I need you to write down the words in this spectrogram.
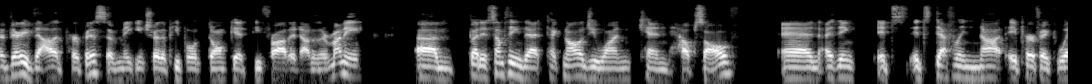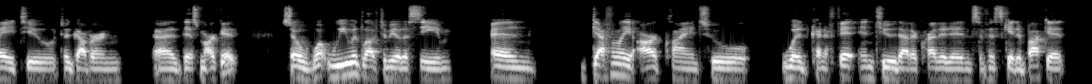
a, very valid purpose of making sure that people don't get defrauded out of their money. Um, but it's something that technology one can help solve, and I think it's it's definitely not a perfect way to to govern uh, this market. So what we would love to be able to see, and definitely our clients who would kind of fit into that accredited and sophisticated bucket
